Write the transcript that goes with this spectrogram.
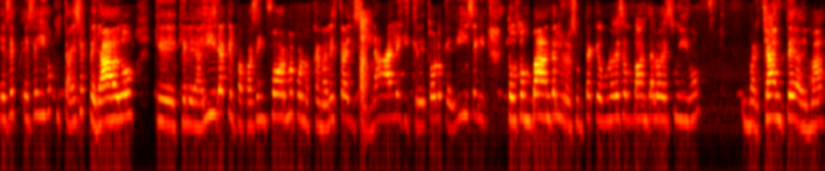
Ese, ese hijo que está desesperado, que, que, le da ira, que el papá se informa por los canales tradicionales y cree todo lo que dicen y todos son vándalos y resulta que uno de esos vándalos es su hijo, marchante además.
